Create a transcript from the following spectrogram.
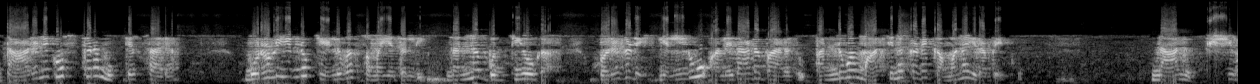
ಧಾರಣೆಗೋಸ್ಕರ ಮುಖ್ಯ ಸಾರ ಮುರುಳಿಯನ್ನು ಕೇಳುವ ಸಮಯದಲ್ಲಿ ನನ್ನ ಬುದ್ಧಿಯೋಗ ಹೊರಗಡೆ ಎಲ್ಲೂ ಅಲೆದಾಡಬಾರದು ಅನ್ನುವ ಮಾತಿನ ಕಡೆ ಗಮನ ಇರಬೇಕು ನಾನು ಶಿವ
